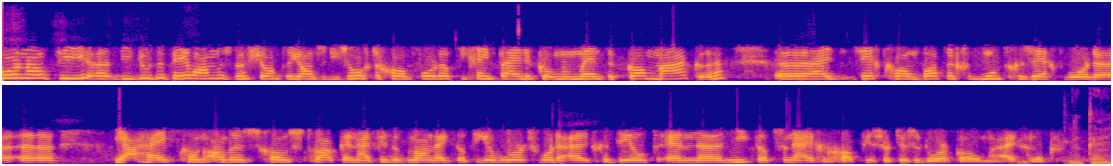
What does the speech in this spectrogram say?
Cornald die, uh, die doet het heel anders dan Chantal Jansen. Die zorgt er gewoon voor dat hij geen pijnlijke momenten kan maken. Uh, hij zegt gewoon wat er moet gezegd worden ja, hij heeft gewoon alles gewoon strak en hij vindt het belangrijk dat die awards worden uitgedeeld en niet dat zijn eigen grapjes er tussendoor komen eigenlijk. Oké.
